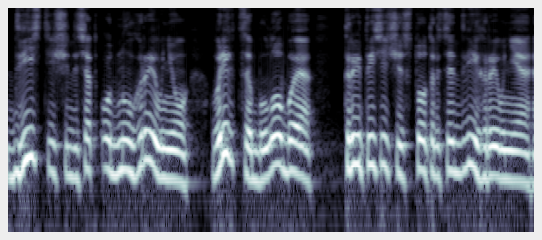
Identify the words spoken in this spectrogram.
261 гривню. В рік це було би 3132 гривні.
